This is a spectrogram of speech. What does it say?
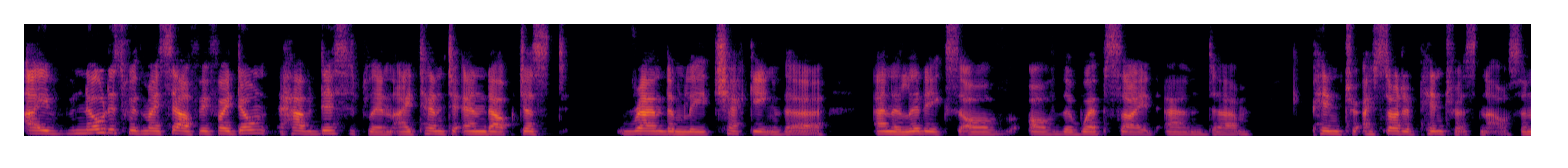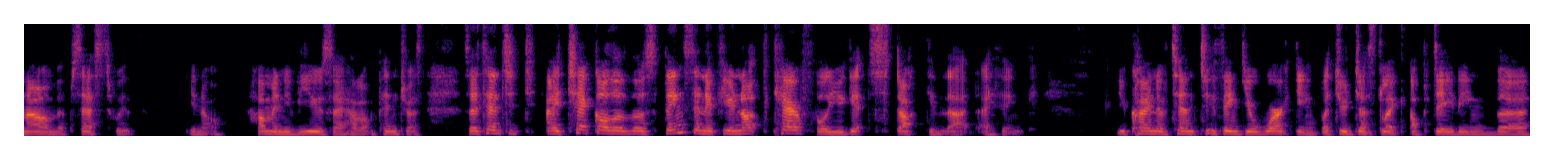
I've noticed with myself, if I don't have discipline, I tend to end up just randomly checking the analytics of of the website and um, Pinterest. I started Pinterest now, so now I'm obsessed with you know how many views I have on Pinterest. So I tend to I check all of those things, and if you're not careful, you get stuck in that. I think you kind of tend to think you're working, but you're just like updating the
